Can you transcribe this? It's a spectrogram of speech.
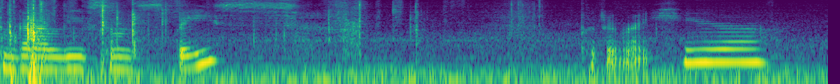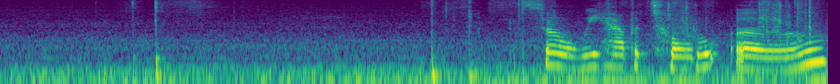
I'm gonna leave some space put it right here So we have a total of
